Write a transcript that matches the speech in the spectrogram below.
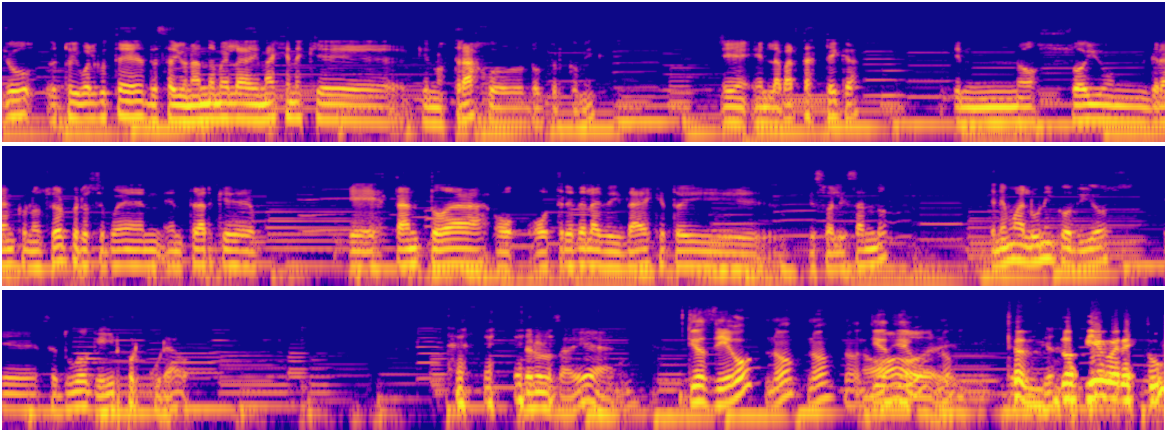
yo estoy igual que ustedes desayunándome las imágenes que, que nos trajo Doctor Comic. Eh, en la parte azteca, que no soy un gran conocedor, pero se pueden entrar que, están todas, o, o tres de las deidades que estoy visualizando. Tenemos al único dios que se tuvo que ir por curado. Pero lo sabían. ¿Dios Diego? No, no, no, Dios Diego, ¿no? el dios- Diego eres tú.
